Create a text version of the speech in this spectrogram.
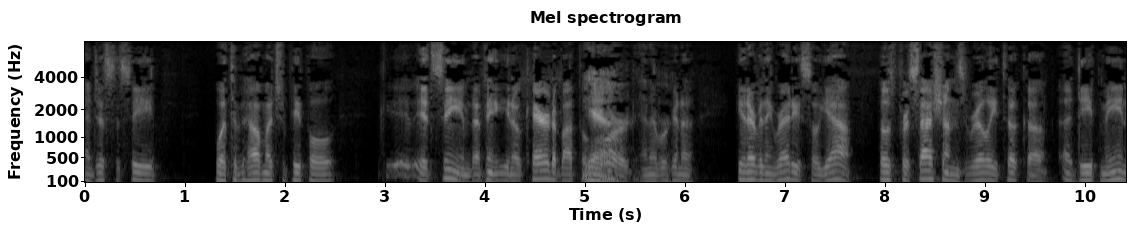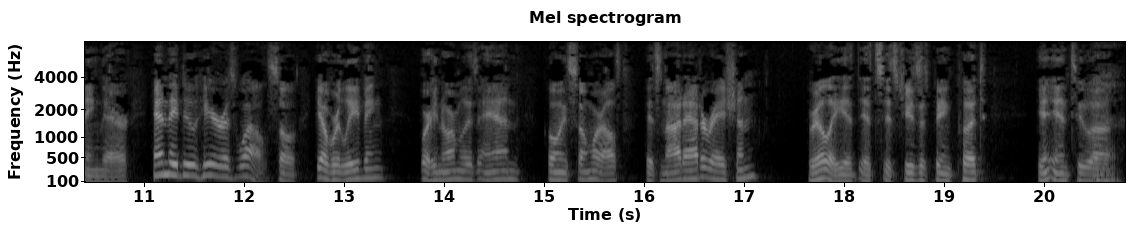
and just to see what the, how much the people, it seemed, I think, you know, cared about the Yeah. Lord, and they were going to get everything ready. So yeah, those processions really took a, a deep meaning there, and they do here as well. So yeah, we're leaving where he normally is and going somewhere else. It's not adoration, really. It, it's it's Jesus being put in, into a,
